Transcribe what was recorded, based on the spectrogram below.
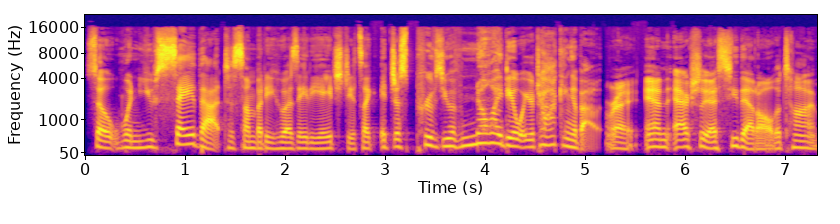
So when you say that to somebody who has ADHD, it's like it just proves you have no idea what you're talking about. right. And actually, I see that all the time.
